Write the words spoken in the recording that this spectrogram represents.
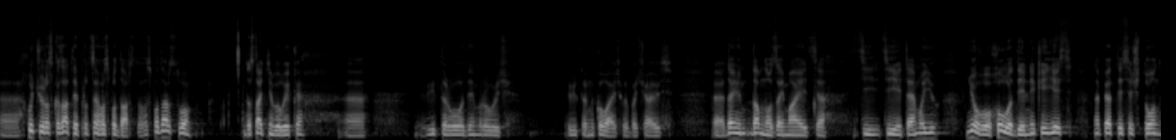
Е, Хочу розказати про це господарство. Господарство достатньо велике. Е, Віктор Володимирович, Віктор Миколаївич, вибачаюсь, е, він давно займається ці- цією темою. В нього холодильники є на 5 тисяч тонн,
